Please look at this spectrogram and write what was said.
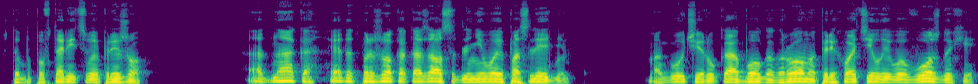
чтобы повторить свой прыжок. Однако этот прыжок оказался для него и последним. Могучая рука бога грома перехватила его в воздухе,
